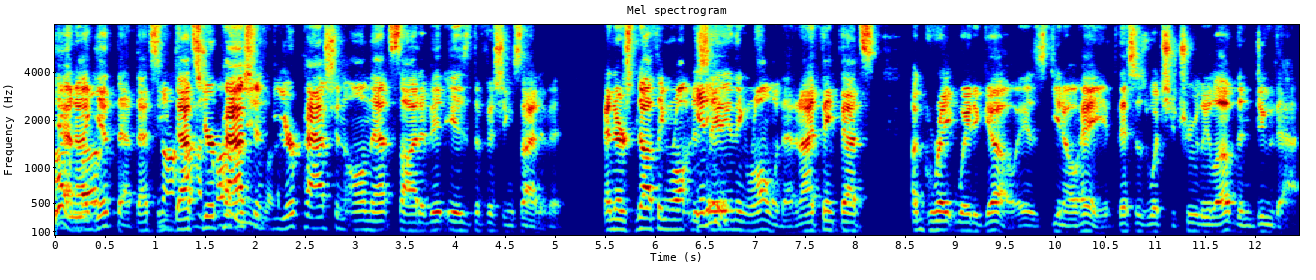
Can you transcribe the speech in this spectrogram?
yeah, and I get that. That's you know, that's I'm your passion. angler. Your passion on that side of it is the fishing side of it, and there's nothing wrong to It say is. anything wrong with that. And I think that's a great way to go. Is you know, hey, if this is what you truly love, then do that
